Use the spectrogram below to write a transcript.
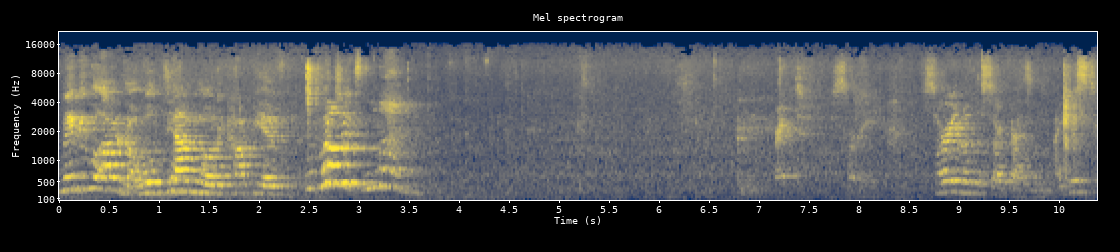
Maybe, we'll, I don't know, we'll download a copy of... Mom, it's mom. Right, sorry. Sorry about the sarcasm. I just...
